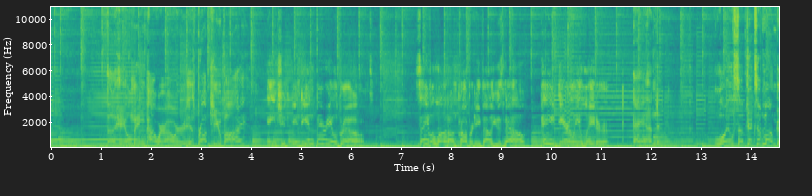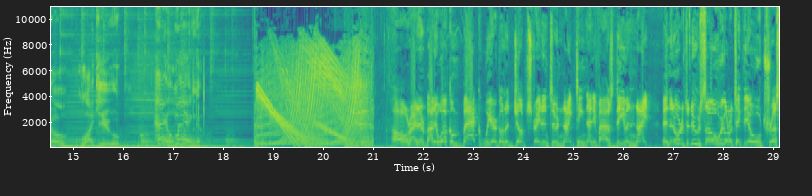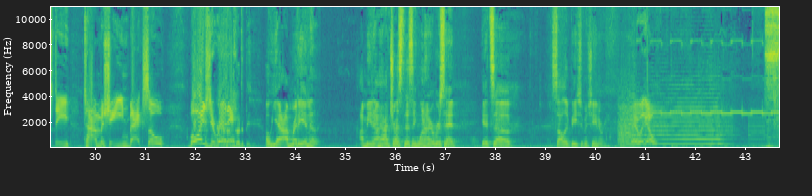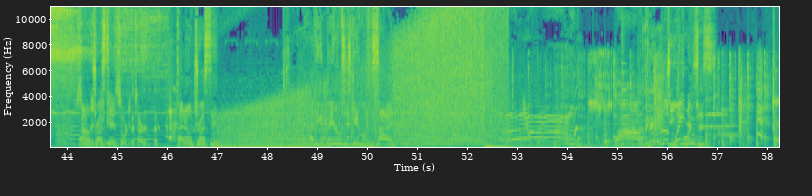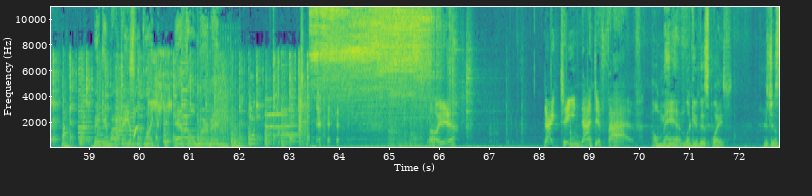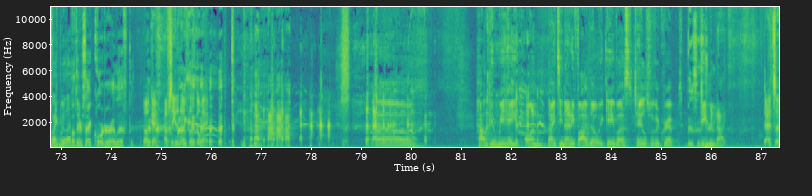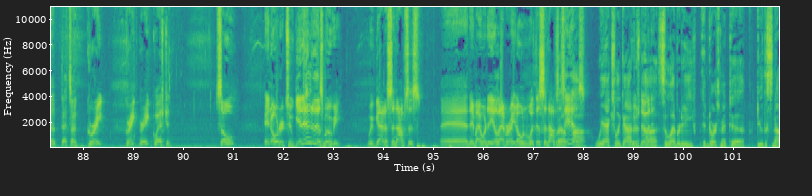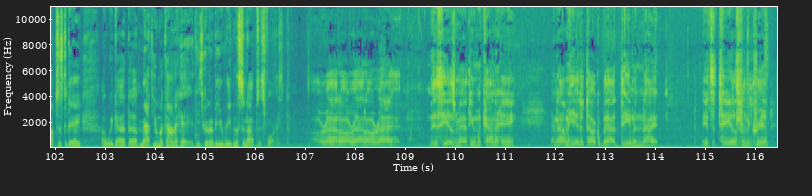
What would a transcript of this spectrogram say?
The Hail Ming Power Hour is brought to you by Ancient Indian Burial Ground. Save a lot on property values now, pay dearly later. And loyal subjects of Mungo like you. Hail Ming! All right, everybody, welcome back. We are going to jump straight into 1995's Demon Knight. And in order to do so, we're going to take the old trusty time machine back. So, boys, you As ready? I'm going to be. Oh yeah, I'm ready. And uh, I mean, I, I trust this thing 100. percent It's a solid piece of machinery. Here we go. I don't trust it. Sorted term. I don't trust it. I think a panel just came on the side. Ah, the look, G forces. Making my face look like Ethel Merman. Oh, yeah. 1995. Oh man, look at this place. It's just like we left. Oh, it. there's that quarter I left. Okay, I've seen enough. Let's go back. Um, how can we hate on 1995 though? It gave us Tales for the Crypt, This is Demon true. Knight. That's a that's a great, great, great question. So, in order to get into this movie, we've got a synopsis. And anybody want to elaborate on what the synopsis Well, is? uh, we actually got Who's doing a it? celebrity endorsement to do the synopsis today. Uh, we got uh, Matthew McConaughey, and he's going to be reading the synopsis for us. All right, all right, all right. This here's Matthew McConaughey, and I'm here to talk about Demon Knight. It's a Tales from the Crypt,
